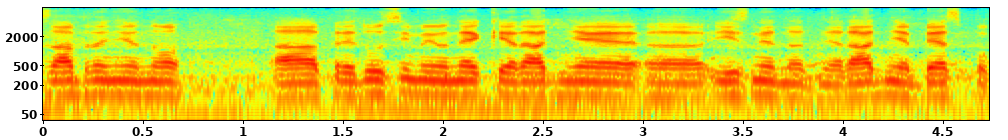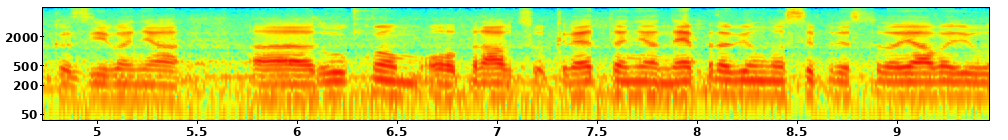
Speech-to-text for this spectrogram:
zabranjeno, preduzimaju neke radnje, iznenadne radnje bez pokazivanja rukom o pravcu kretanja, nepravilno se prestrojavaju.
